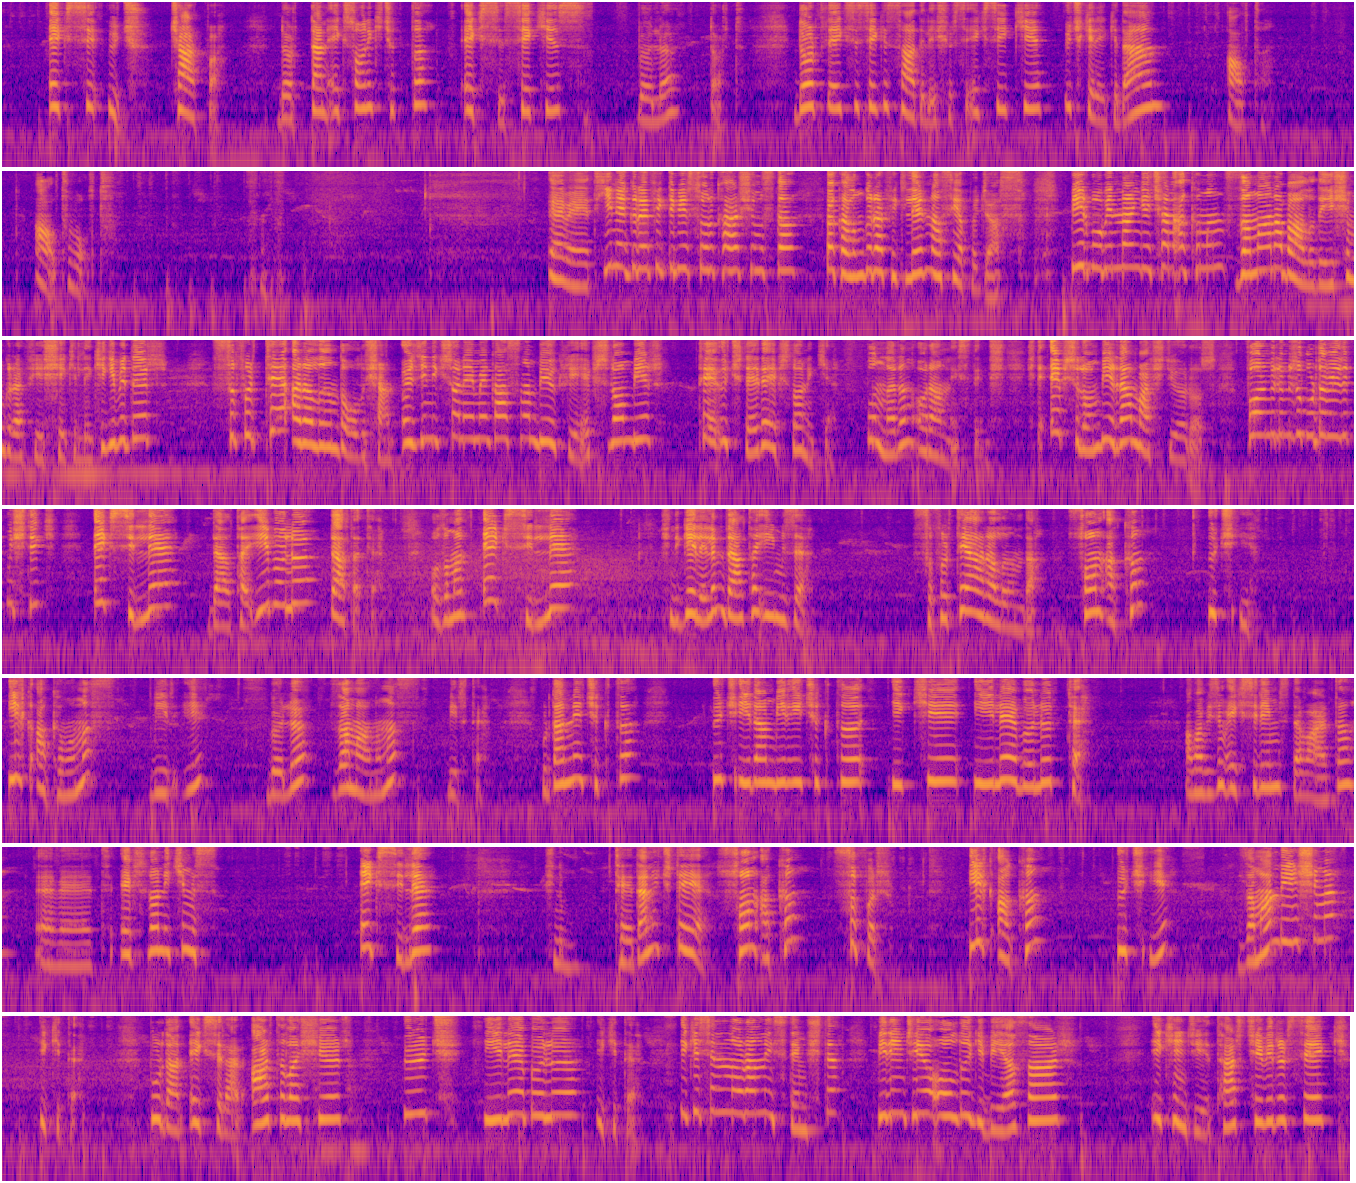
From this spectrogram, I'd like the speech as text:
Eksi 3 çarpı 4'ten eksi 12 çıktı. Eksi 8 bölü 4. 4 ile eksi 8 sadeleşirse eksi 2. 3 kere 2'den 6. 6 volt. Evet yine grafikli bir soru karşımızda. Bakalım grafikleri nasıl yapacağız? Bir bobinden geçen akımın zamana bağlı değişim grafiği şekildeki gibidir. 0T aralığında oluşan öz indüksiyon EMG'sının büyüklüğü epsilon 1, T3'te de epsilon 2. Bunların oranını istemiş. İşte epsilon 1'den başlıyoruz. Formülümüzü burada belirtmiştik. Eksi L delta I bölü delta T. O zaman eksi L Şimdi gelelim delta i'mize. 0t aralığında son akım 3i. İlk akımımız 1i bölü zamanımız 1t. Buradan ne çıktı? 3i'den 1i çıktı. 2 il bölü t. Ama bizim eksiliğimiz de vardı. Evet. Epsilon 2'miz. Eksi l. Şimdi t'den 3t'ye son akım 0. İlk akım 3i. Zaman değişimi 2t. Buradan eksiler artılaşır. 3 ile bölü 2t. İkisinin oranını istemişti. Birinciyi olduğu gibi yazar. İkinciyi ters çevirirsek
